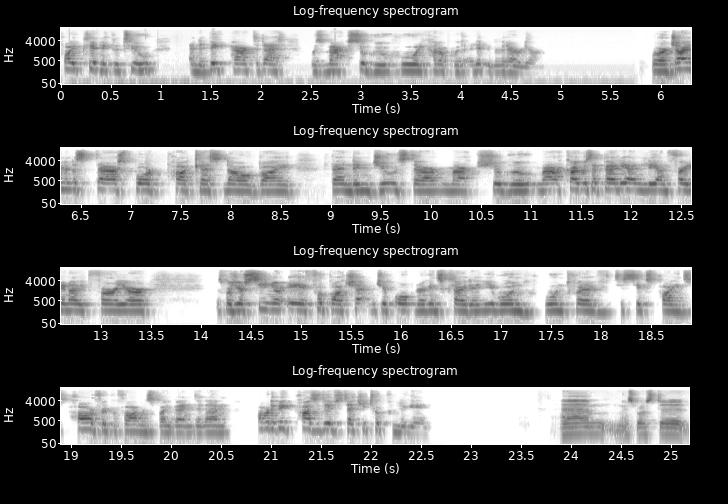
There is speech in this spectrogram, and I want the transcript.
quite clinical too. And a big part of that was Mark Sugrue, who I caught up with a little bit earlier. We're joining the Star Sport podcast now by Bandon dual star Mark Sugrue. Mark, I was at Ballyanley on Friday night for your this was your senior A football championship opener against Clyda. You won 112 to six points. Powerful performance by Bandon. Um, what were the big positives that you took from the game? Um, I suppose the,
